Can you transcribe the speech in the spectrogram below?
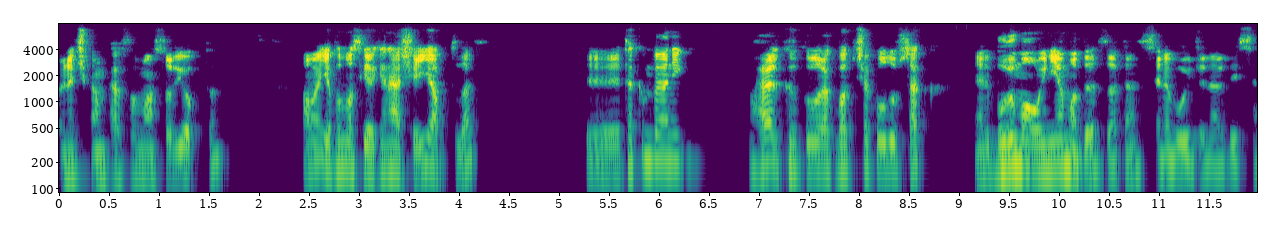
öne çıkan performansları yoktu. Ama yapılması gereken her şeyi yaptılar. Ee, takımda hani her kırıklığı olarak bakacak olursak yani Buruma oynayamadı zaten sene boyunca neredeyse.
